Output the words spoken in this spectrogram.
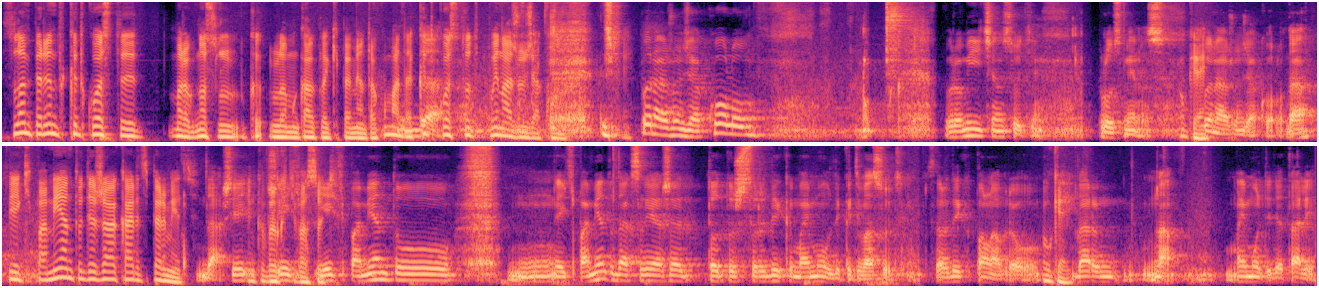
să luăm pe rând cât costă mă rog, nu o să luăm în calcul echipamentul acum, dar da. cât costă tot până ajunge acolo? Deci până ajunge acolo, vreo 1500 plus minus, okay. până ajunge acolo, da? Echipamentul deja care îți permiți. Da, și, și echipamentul, mm, echipamentul, dacă să le așa, totuși se ridică mai mult de câteva sute. Se ridică până la vreo... Okay. Dar, na, mai multe detalii,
